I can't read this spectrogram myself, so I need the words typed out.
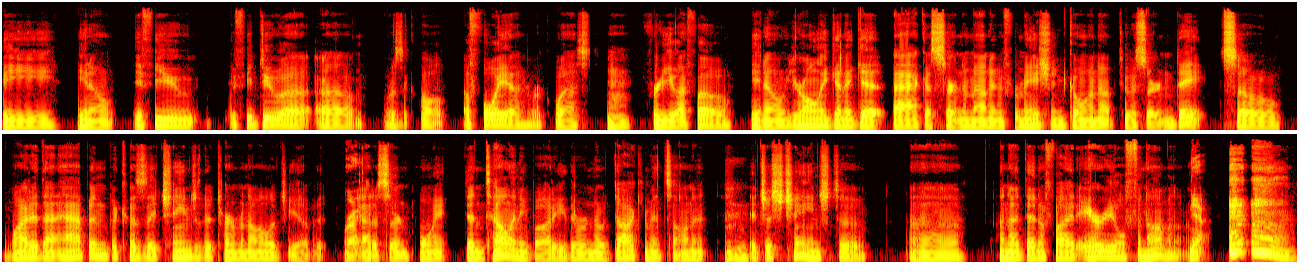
the you know if you if you do a, a what is it called a FOIA request Mhm. for UFO, you know you're only gonna get back a certain amount of information going up to a certain date. So why did that happen? Because they changed the terminology of it Right. at a certain point. Didn't tell anybody. There were no documents on it. Mhm. It just changed to uh, unidentified aerial phenomenon. Yeah.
